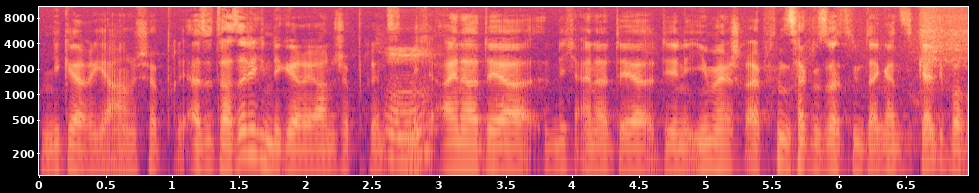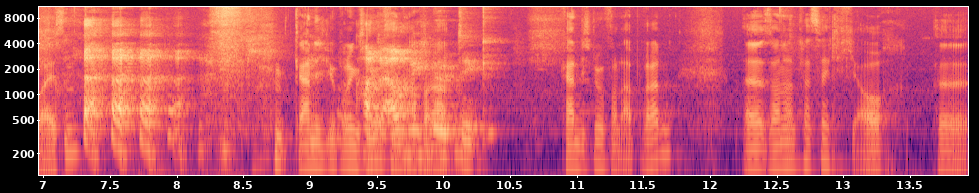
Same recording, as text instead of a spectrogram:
nigerianischer Prinz, also tatsächlich ein nigerianischer Prinz, Mhm. nicht einer, der, nicht einer, der dir eine E-Mail schreibt und sagt, du sollst ihm dein ganzes Geld überweisen. Kann ich übrigens Hat nur auch von nicht abraten nötig. kann ich nur von abraten, äh, sondern tatsächlich auch, äh,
